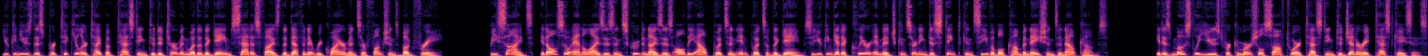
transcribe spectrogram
you can use this particular type of testing to determine whether the game satisfies the definite requirements or functions bug-free. Besides, it also analyzes and scrutinizes all the outputs and inputs of the game so you can get a clear image concerning distinct conceivable combinations and outcomes. It is mostly used for commercial software testing to generate test cases.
